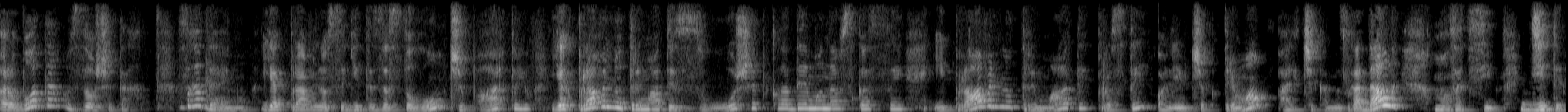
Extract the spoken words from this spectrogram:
Робота в зошитах. Згадаємо, як правильно сидіти за столом чи партою, як правильно тримати зошит, кладемо навскоси, і правильно тримати простий олівчик трьома пальчиками. Згадали? Молодці! Діти,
